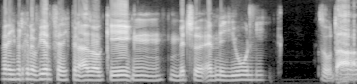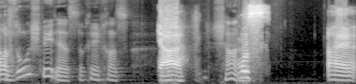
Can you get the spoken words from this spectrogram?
wenn ich mit Renovieren fertig bin, also gegen Mitte, Ende Juni. So da. Oh, so spät erst. Okay, krass. Ja. Schade. Muss. Ich habe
